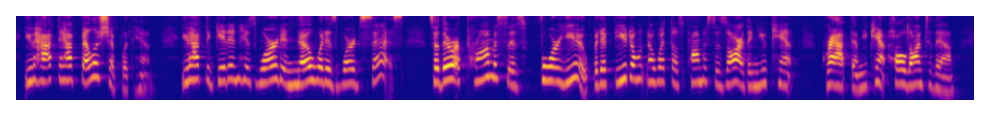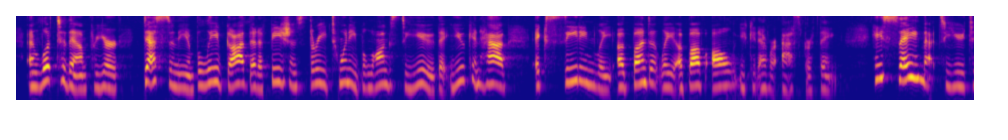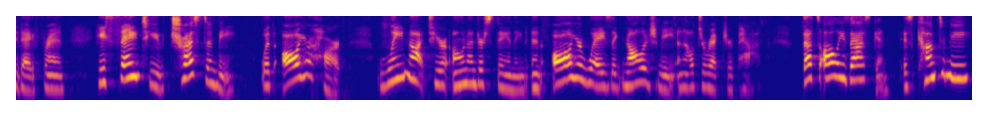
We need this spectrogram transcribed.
You have to have fellowship with Him. You have to get in His Word and know what His Word says. So there are promises for you, but if you don't know what those promises are, then you can't grab them. You can't hold on to them and look to them for your destiny and believe God that Ephesians 3:20 belongs to you, that you can have exceedingly abundantly above all you could ever ask or think. He's saying that to you today, friend. He's saying to you, trust in me with all your heart. Lean not to your own understanding. In all your ways, acknowledge me, and I'll direct your path. That's all he's asking is come to me.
